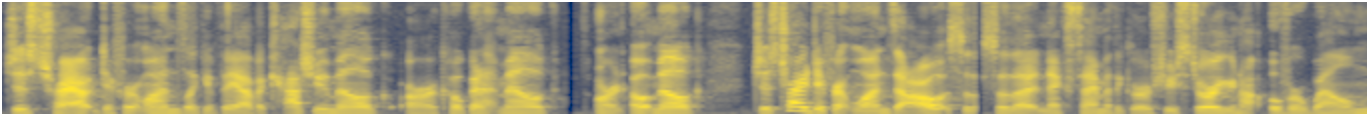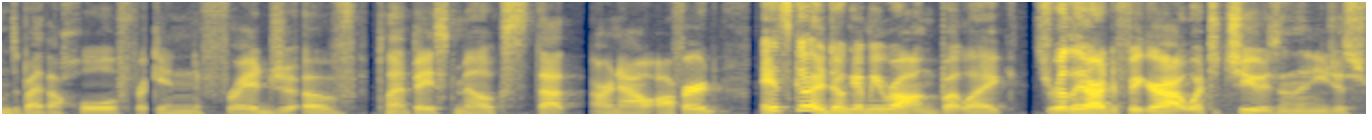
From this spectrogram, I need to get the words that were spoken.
just try out different ones. Like if they have a cashew milk or a coconut milk or an oat milk, just try different ones out so, so that next time at the grocery store you're not overwhelmed by the whole freaking fridge of plant-based milks that are now offered it's good don't get me wrong but like it's really hard to figure out what to choose and then you just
